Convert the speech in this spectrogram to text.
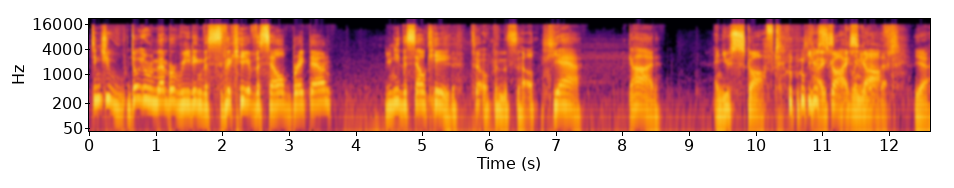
Didn't you? Don't you remember reading the the key of the cell breakdown? You need the cell key. To open the cell. yeah. God. And you scoffed. you I- scoffed I when you read that. scoffed. Yeah.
